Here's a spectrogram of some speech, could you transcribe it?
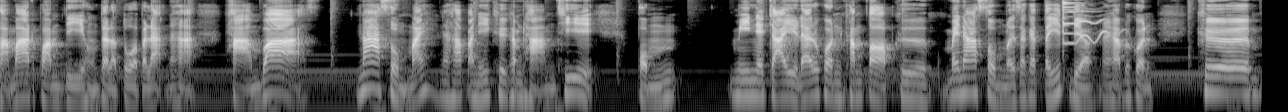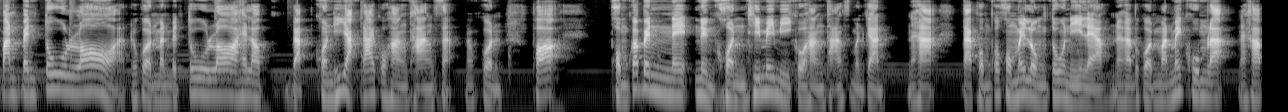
สามารถความดีของแต่ละตัวไปแล้วนะฮะถามว่าน่าสุ่มไหมนะครับ อันนี้คือคำถามที่ผมมีในใจอยู่แล้วทุกคนคำตอบคือไม่น่าสุ่มเลยสักติดเดียวนะครับ ทุกคนคือมันเป็นตู้ล่อ ทุกคนมันเป็นตู้ล่อให้เราแบบคนที่อยากได้โกหังทางสทุกคน เพราะผมก็เป็นในหนึ่งคนที่ไม่มีโกหังทางเหมือนกันนะฮะแต่ผมก็คงไม่ลงตู้นี้แล้วนะครับทุกคนมันไม่คุ้มละนะครับ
